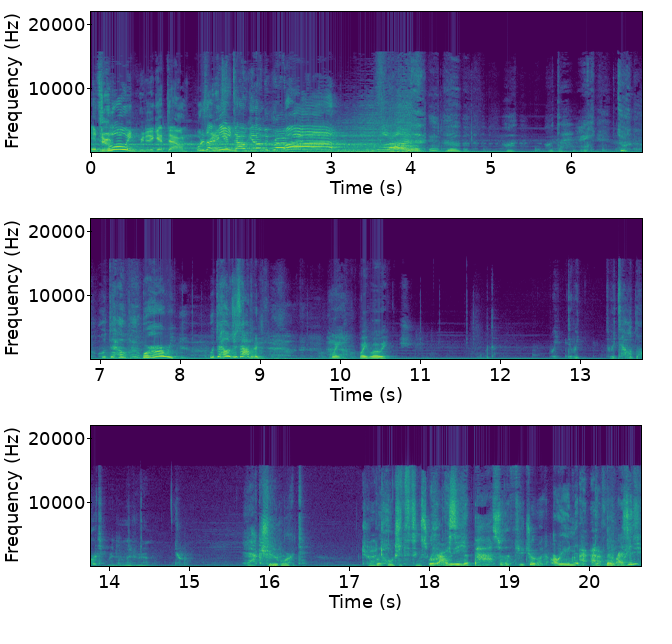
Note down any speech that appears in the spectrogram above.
It's Dude, glowing. We need to get down. What does that we need mean? to Get down, get on the ground. Ah! What the heck? Dude, what the hell? Where are we? What the hell just happened? Wait, wait, wait, wait. What the? Wait, did we, did we teleport? In the living room. It actually worked. Dude, I told you this thing's Wait, are we in the past or the future? Like, are we in the, the present?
